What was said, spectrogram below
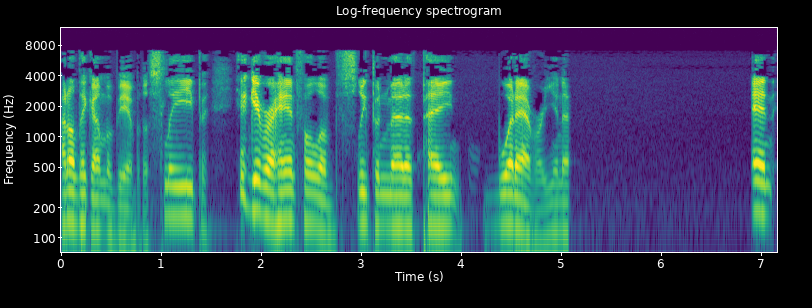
I don't think I'm going to be able to sleep." He'll give her a handful of sleeping medicine, pain, whatever, you know, and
